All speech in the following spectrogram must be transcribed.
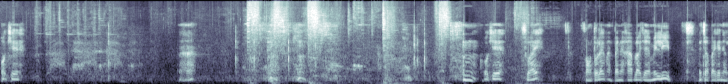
โอเคอ่าฮะ อืม โอเค สวยสองตัวแรกผ่านไปนะครับ เราจะไม่รีบเราจะไปกันอย่าง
